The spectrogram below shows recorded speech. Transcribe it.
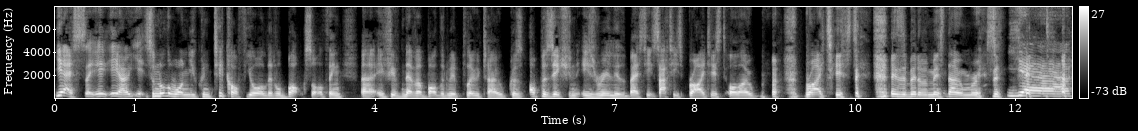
yes, it, you know, it's another one you can tick off your little box sort of thing uh, if you've never bothered with Pluto because opposition is really the best. It's at its brightest although brightest is a bit of a misnomer, isn't it? yeah.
